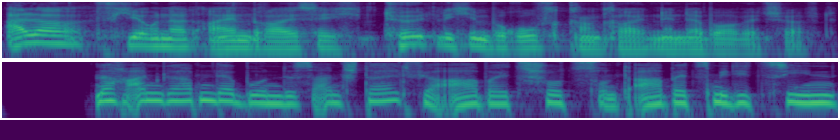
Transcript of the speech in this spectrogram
aller 431 tödlichen Berufskrankheiten in der Bauwirtschaft. Nach Angaben der Bundesanstalt für Arbeitsschutz und Arbeitsmedizin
